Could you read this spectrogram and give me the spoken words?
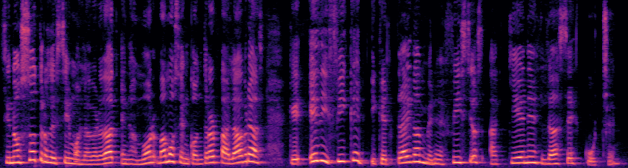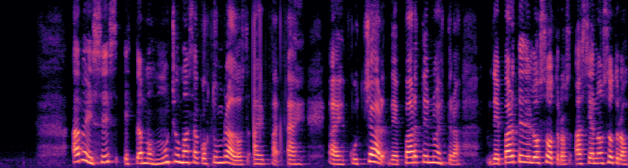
Si nosotros decimos la verdad en amor, vamos a encontrar palabras que edifiquen y que traigan beneficios a quienes las escuchen a veces estamos mucho más acostumbrados a, escuchar de parte nuestra, de parte de los otros, hacia nosotros,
